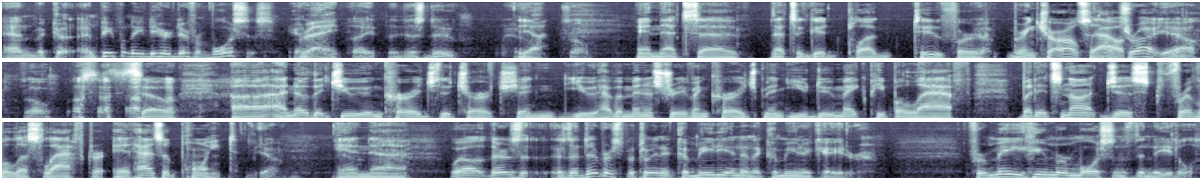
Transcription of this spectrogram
and because and people need to hear different voices. You know? Right. They, they just do. You know? Yeah. So. And that's uh, that's a good plug too for yeah. bring Charles out. That's right. Yeah. So. so uh, I know that you encourage the church and you have a ministry of encouragement. You do make people laugh, but it's not just frivolous laughter. It has a point. Yeah. And uh, well, there's a, there's a difference between a comedian and a communicator. For me, humor moistens the needle.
